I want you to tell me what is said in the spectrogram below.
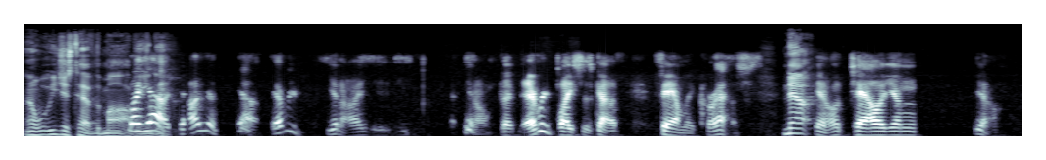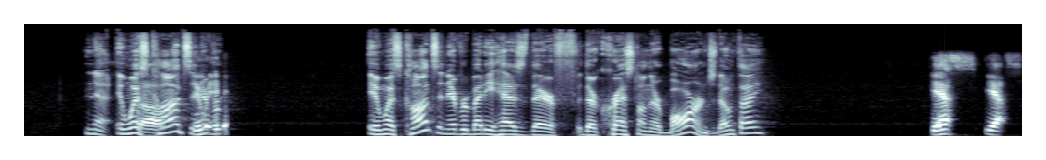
No, we just have the mob. Well, yeah, Italian. Yeah, every you know, you know, that every place has got a family crest. Now, You know, Italian. You know, now in Wisconsin, you- every- in Wisconsin, everybody has their their crest on their barns, don't they? yes, yes,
